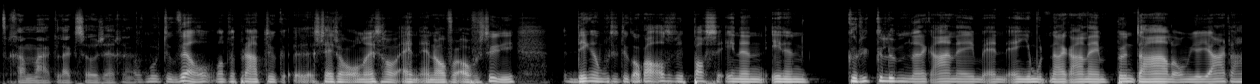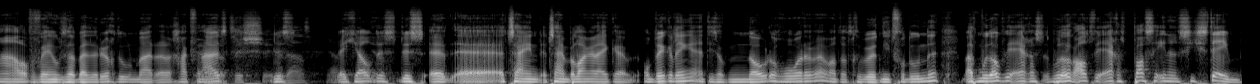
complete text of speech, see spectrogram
te gaan maken, laat ik het zo zeggen. Dat moet natuurlijk wel, want we praten natuurlijk steeds over ondernemerschap en, en over, over studie. Dingen moeten natuurlijk ook altijd weer passen in een, in een curriculum, naar ik aanneem. En, en je moet, naar ik aanneem, punten halen om je jaar te halen. Of ik weet niet hoe ze dat bij de rug doen, maar eh, daar ga ik vanuit. Ja, dat is Dus, inderdaad. ja. Weet je wel, Ja. dus, dus eh, eh, het, zijn, het zijn belangrijke ontwikkelingen. Het is ook nodig, horen we, want het gebeurt niet voldoende. Maar het moet ook weer ergens, het moet ook altijd weer ergens passen in een systeem.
